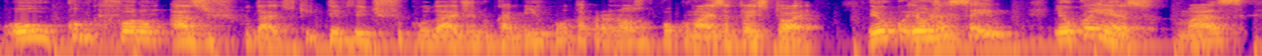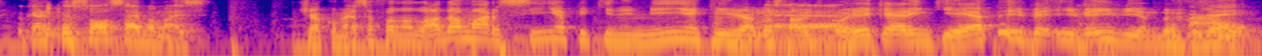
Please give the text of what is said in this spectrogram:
Ou como que foram as dificuldades? O que, que teve de dificuldade no caminho? Conta para nós um pouco mais a tua história. Eu, eu já sei, eu conheço, mas eu quero que o pessoal saiba mais. Já começa falando lá da Marcinha pequenininha que já gostava é. de correr, que era inquieta e vem, e vem vindo. Vem.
